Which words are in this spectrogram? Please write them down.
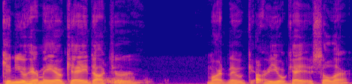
can you hear me? Okay, Doctor Martinu, are you okay? Are still there?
